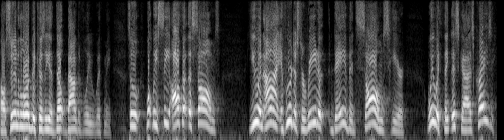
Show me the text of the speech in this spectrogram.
I will sing unto the Lord because he hath dealt bountifully with me. So, what we see all throughout the Psalms, you and I, if we were just to read David's Psalms here, we would think this guy is crazy.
